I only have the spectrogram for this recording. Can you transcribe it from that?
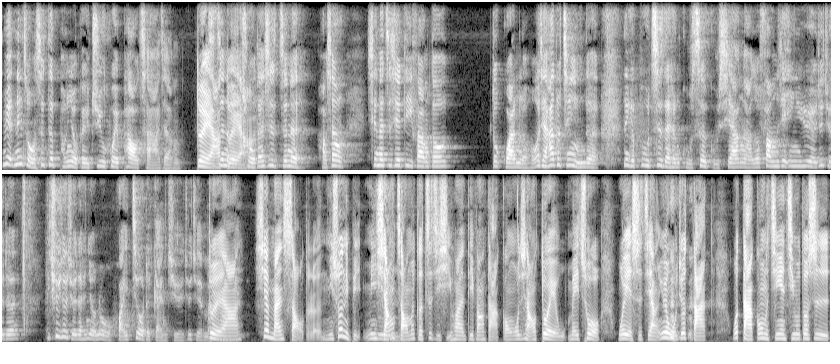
因为那种是这朋友可以聚会泡茶这样，对啊，真的不错。对啊、但是真的好像现在这些地方都都关了，而且他都经营的那个布置的很古色古香啊，然后放那些音乐，就觉得。一去就觉得很有那种怀旧的感觉，就觉得蛮对啊，现在蛮少的了。你说你比你想找那个自己喜欢的地方打工，嗯、我就想要对，没错，我也是这样，因为我就打我打工的经验几乎都是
